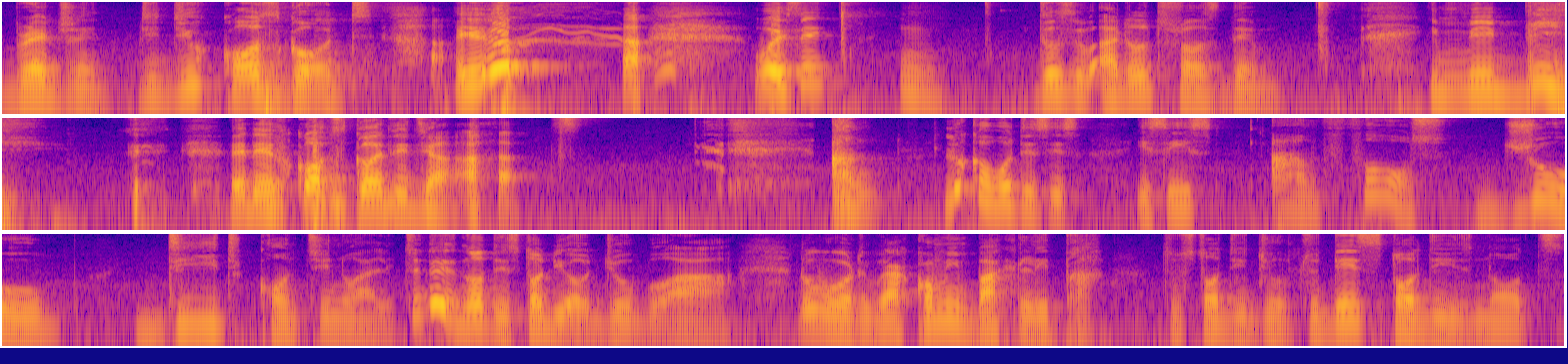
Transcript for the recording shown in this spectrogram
Brethren, did you cause God? You know? well, say, mm, those who I don't trust them. It may be and they've caused God in their hearts. And look at what this is. It says, and thus Job did continually. Today is not the study of Job. Ah, don't worry, we are coming back later to study Job. Today's study is not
